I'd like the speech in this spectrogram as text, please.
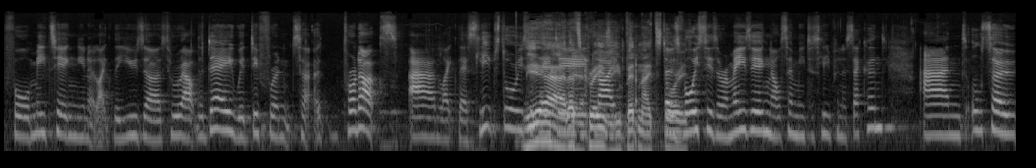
for meeting, you know, like the user throughout the day with different uh, products and like their sleep stories. that they Yeah, that's crazy. like, Bed night those voices are amazing. They'll send me to sleep in a second. And also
